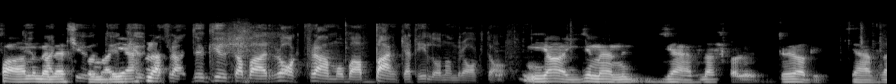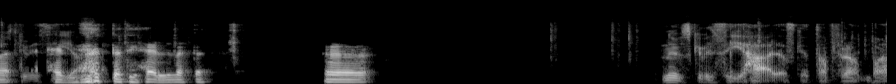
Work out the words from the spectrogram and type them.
fan Du, med less ku- på de här jävla... du kutar bara rakt fram och bara bankar till honom rakt av. Jajamän, jävlar ska du dö ditt jävla helvete till helvete. Eh, Nu ska vi se här, jag ska ta fram bara.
